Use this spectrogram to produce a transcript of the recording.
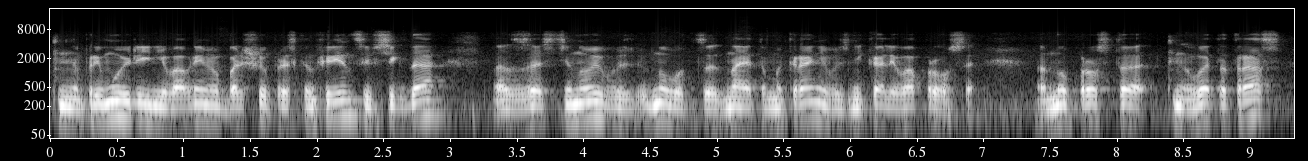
прямой линии, во время большой пресс-конференции всегда э, за стеной, ну вот на этом экране возникали вопросы. Но просто в этот раз Э,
